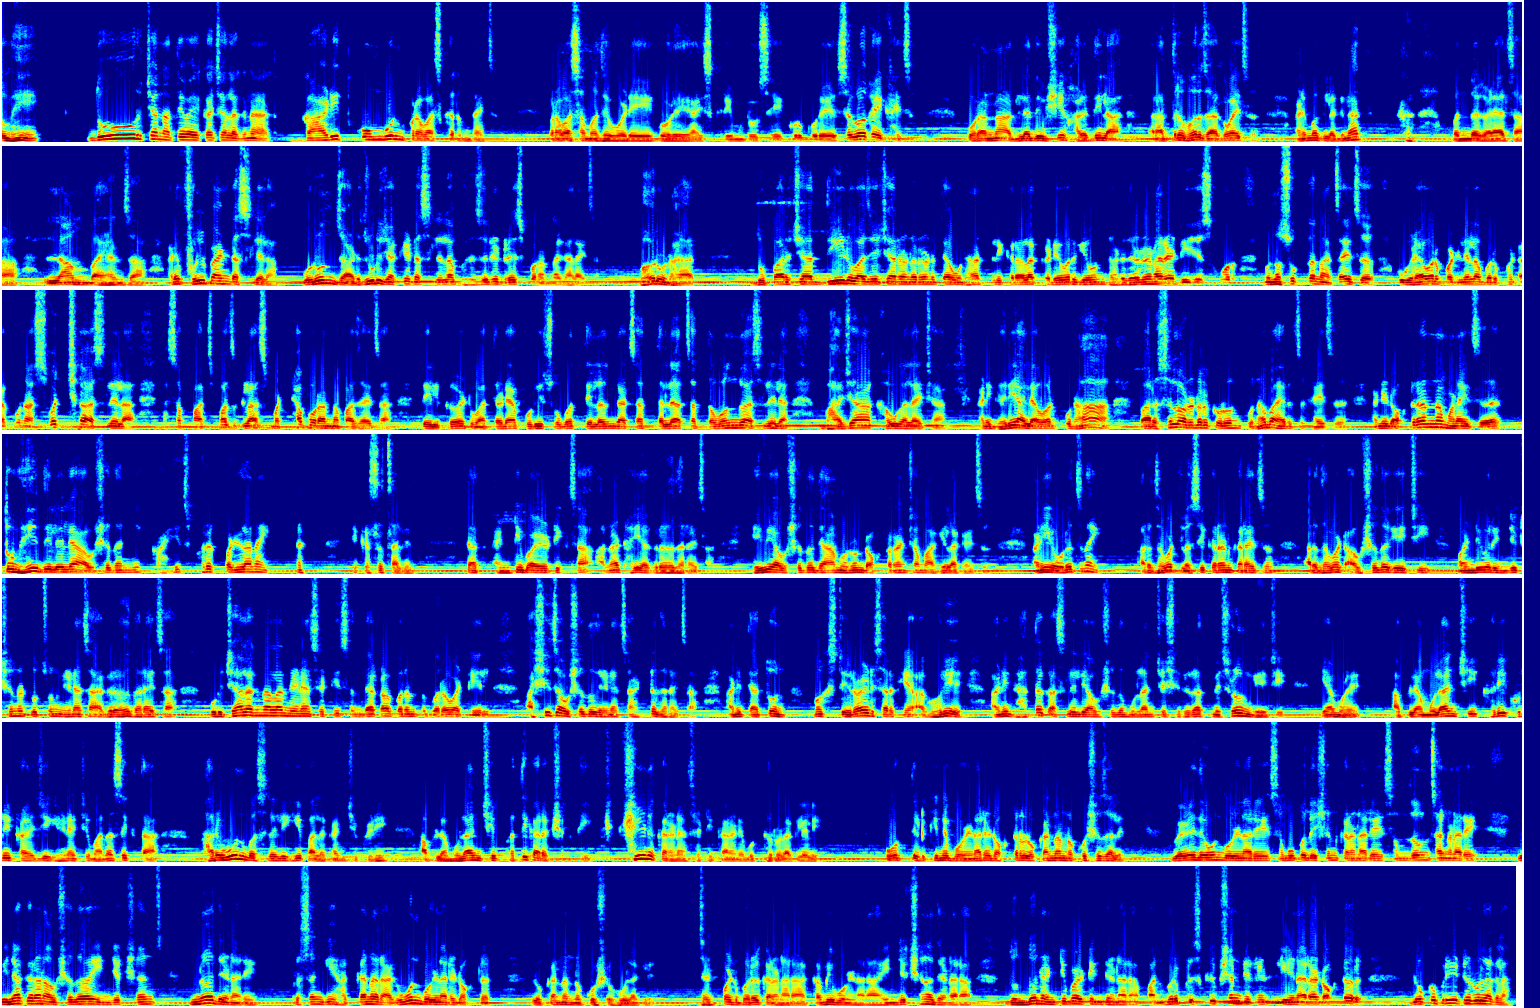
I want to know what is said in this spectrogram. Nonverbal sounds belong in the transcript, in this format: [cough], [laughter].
तुम्ही दूरच्या नातेवाईकाच्या लग्नात गाडीत कोंबून प्रवास करून जायचं. प्रवासामध्ये वडे गोळे आईस्क्रीम डोसे कुरकुरे सगळं काही खायचं. पोरांना आदल्या दिवशी हळदीला रात्रभर जागवायचं आणि मग लग्नात बंद गळ्याचा लांब बाह्यांचा आणि फुल पॅन्ट असलेला वरून जाडजूड जॅकेट असलेला भरजरी ड्रेस पोरांना घालायचा. भर उन्हाळ्यात दुपारच्या दीड वाजेच्या रणरणत्या उन्हात लेकराला कडेवर घेऊन धडधडणाऱ्या डीजे समोर मनसुक्त नाचायचं उघड्यावर पडलेला बर्फ टाकून अस्वच्छ असलेला असा पाच पाच ग्लास मठ्ठा पोरांना पाजायचा. तेलकट वातड्या पुरीसोबत तेलंगाचा तल्याचा तवंग असलेल्या भाज्या खाऊ घालायच्या आणि घरी आल्यावर पुन्हा पार्सल ऑर्डर करून पुन्हा बाहेरचं खायचं आणि डॉक्टरांना म्हणायचं तुम्ही दिलेल्या औषधांनी काहीच फरक पडला नाही. [laughs] हे कसं चालेल? त्यात अँटीबायोटिकचा अनाठाई आग्रह धरायचा. हेवी औषधं द्या म्हणून डॉक्टरांच्या मागे लागायचं. आणि एवढंच नाही अर्धवट लसीकरण करायचं अर्धवट औषधं घ्यायची मांडीवर इंजेक्शनं टोचून घेण्याचा आग्रह धरायचा पुढच्या लग्नाला नेण्यासाठी संध्याकाळपर्यंत बरं वाटेल अशीच औषधं देण्याचा हट्ट धरायचा. आणि त्यातून मग स्टेरॉइड सारखे अघोरी आणि घातक असलेली औषधं मुलांच्या शरीरात मिसळून घ्यायची. यामुळे आपल्या मुलांची खरीखुरी काळजी घेण्याची मानसिकता हरवून बसलेली ही पालकांची पिढी आपल्या मुलांची प्रतिकारक शक्ती क्षीण करण्यासाठी कारणीभूत ठरू लागलेली. पोट तिडकीने बोलणारे डॉक्टर लोकांना नकोशे झाले. वेळ देऊन बोलणारे समुपदेशन करणारे समजावून सांगणारे विनाकारण औषधं इंजेक्शन्स न देणारे प्रसंगी हक्कानं रागवून बोलणारे डॉक्टर लोकांना नकोशे होऊ लागले. झटपट बरं करणारा कमी बोलणारा इंजेक्शन देणारा दोन दोन अँटीबायोटिक देणारा पानभर प्रिस्क्रिप्शन लिहिणारा डॉक्टर लोकप्रिय ठरू लागला.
